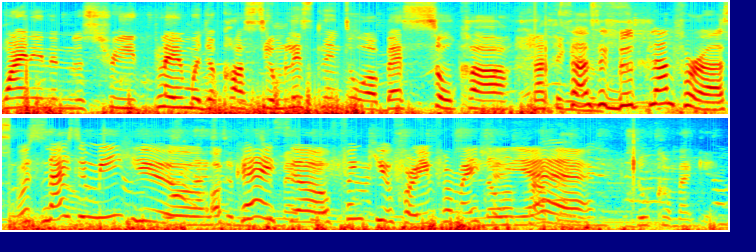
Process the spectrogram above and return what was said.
whining in the street, playing with your costume, listening to our best soca. Nothing Sounds a good plan for us. It was nice to meet you. Nice to meet okay, you, so thank you for information. No yeah. problem. Do come again.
